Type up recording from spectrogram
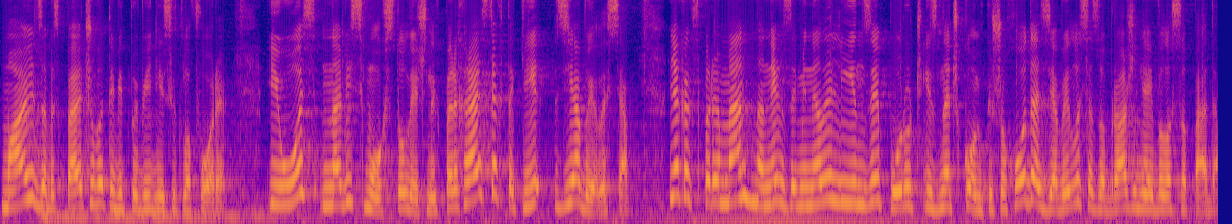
мають забезпечувати відповідні світлофори. І ось на вісьмох столичних перехрестях такі з'явилися. Як експеримент на них замінили лінзи. Поруч із значком пішохода з'явилося зображення і велосипеда.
